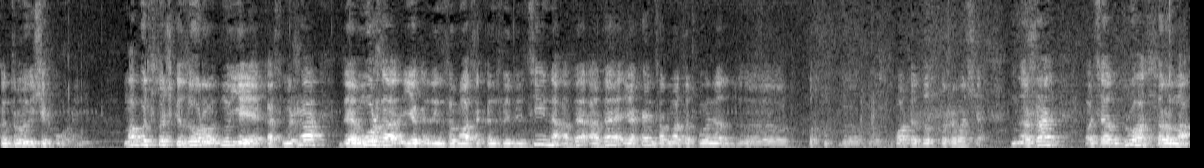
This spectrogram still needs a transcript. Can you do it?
контролюючих органів. Мабуть, з точки зору ну, є якась межа, де можна, є інформація конфіденційна, а де, а де яка інформація повинна поступ- поступати до споживача. На жаль, оця друга сторона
